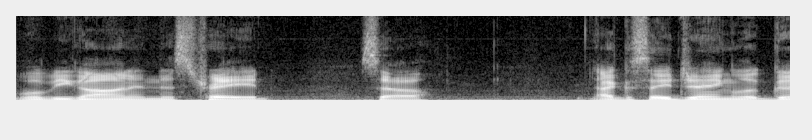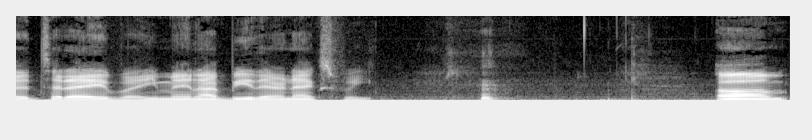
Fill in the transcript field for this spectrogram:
will be gone in this trade. So I could say Dieng looked good today, but he may not be there next week. Um,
